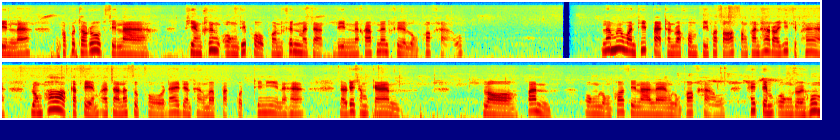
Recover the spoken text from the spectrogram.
ดินและ พระพุทธรูปศิลา เพียงครึ่งองค์ที่โผล่พ้นขึ้นมาจากดินนะครับ นั่นคือหลวงพ่อขาว และเมื่อวันที่ 8 ธันวาคม ปี พศ 2525 หลวงพ่อกเกษมอาจารย์สุโพได้เดินทางมาปรากฏที่นี่นะฮะ แล้วได้ทำการหล่อปั้น องค์หลวงพ่อศิลาแรงหลวงพ่อขาว ให้เต็มองค์โดยหุ้ม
